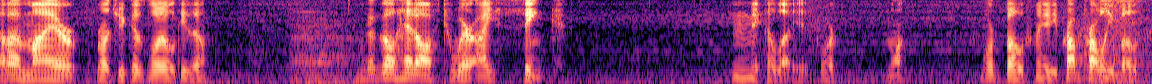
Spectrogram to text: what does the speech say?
Gotta admire Roderika's loyalty though. I'm gonna go head off to where I think Miquella is, or, or both maybe. Prob probably both.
